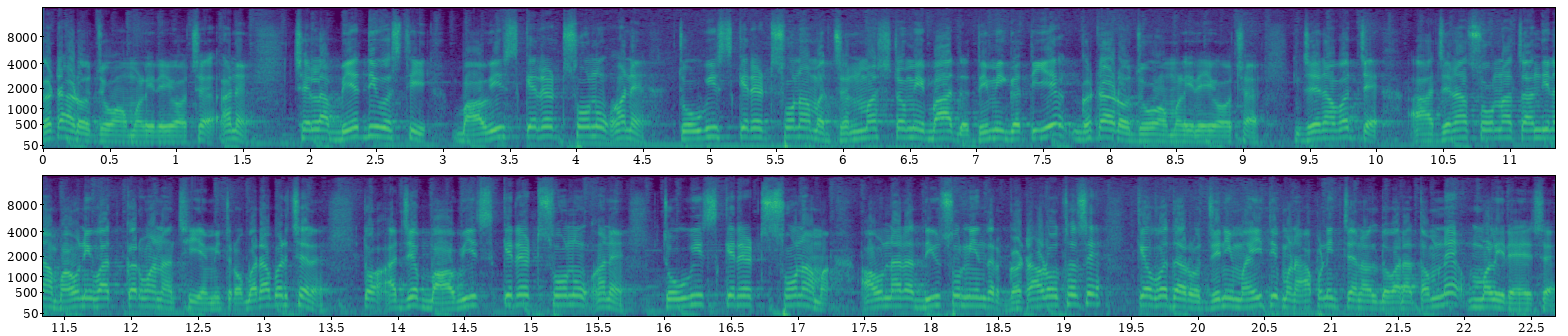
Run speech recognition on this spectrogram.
ઘટાડો જોવા મળી રહ્યો છે. અને છેલ્લા બે દિવસથી બાવીસ કેરેટ સોનું અને ચોવીસ કેરેટ સોનામાં જન્માષ્ટમી બાદ ધીમી ગતિએ ઘટાડો જોવા મળી રહ્યો છે. જેના વચ્ચે આજના સોના ચાંદીના ભાવની વાત કરવાના છીએ. મિત્રો, બરાબર છે ને? તો આજે બાવીસ કેરેટ સોનું અને ચોવીસ કેરેટ સોનામાં આવનારા દિવસોની અંદર ઘટાડો થશે કે વધારો? જેની માહિતી પણ આપણી ચેનલ દ્વારા તમને મળી રહે છે.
